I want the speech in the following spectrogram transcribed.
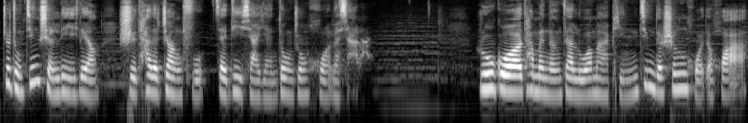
这种精神力量使她的丈夫在地下岩洞中活了下来。如果他们能在罗马平静的生活的话，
